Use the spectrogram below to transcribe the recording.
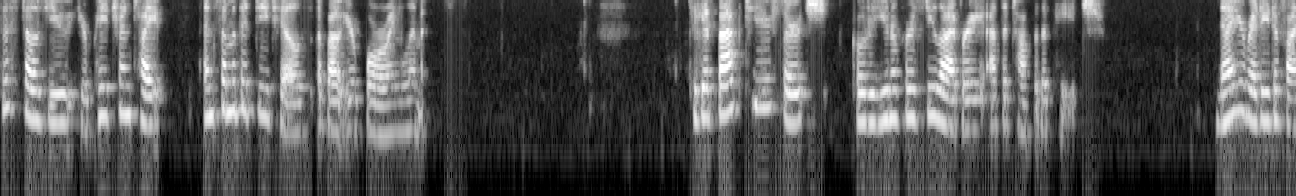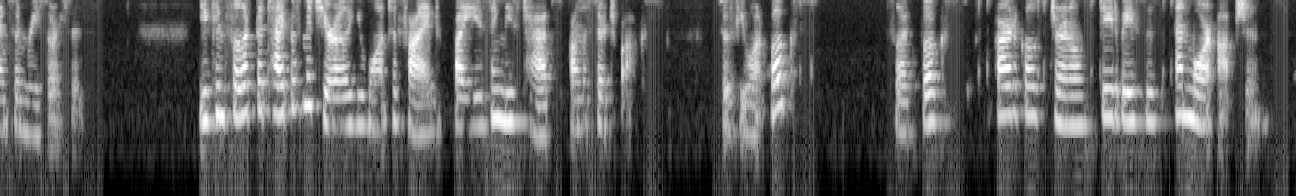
This tells you your patron type and some of the details about your borrowing limits. To get back to your search, go to University Library at the top of the page. Now you're ready to find some resources. You can select the type of material you want to find by using these tabs on the search box. So if you want books, select books, articles, journals, databases, and more options.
